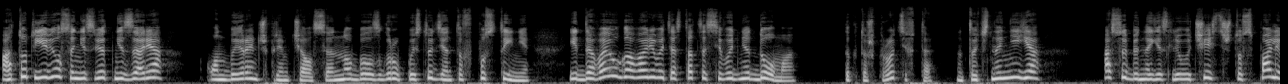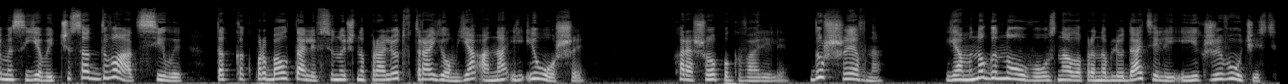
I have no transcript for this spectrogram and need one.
А тут явился ни свет ни заря, он бы и раньше примчался, но был с группой студентов в пустыне, и давай уговаривать остаться сегодня дома. Да кто ж против-то? Ну точно не я. Особенно если учесть, что спали мы с Евой часа два от силы, так как проболтали всю ночь напролет втроем, я, она и Иоши. Хорошо поговорили. Душевно. Я много нового узнала про наблюдателей и их живучесть.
